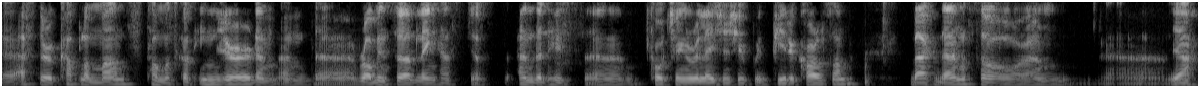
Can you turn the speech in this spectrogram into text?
uh, after a couple of months, Thomas got injured, and, and uh, Robin Soderling has just ended his uh, coaching relationship with Peter Carlsson back then. So um, uh, yeah,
